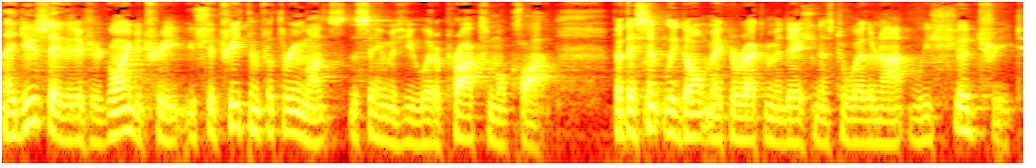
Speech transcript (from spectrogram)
They do say that if you're going to treat, you should treat them for three months, the same as you would a proximal clot, but they simply don't make a recommendation as to whether or not we should treat.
